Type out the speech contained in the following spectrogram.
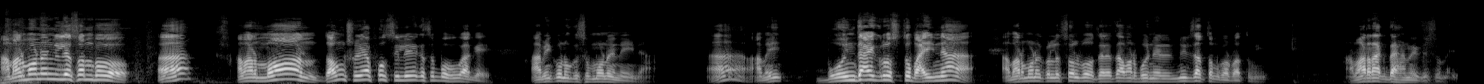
আমার মনে নিলে চনবো হ্যাঁ? আমার মন ধ্বংস হইয়া ফসিল হয়ে গেছে বহু আগে। আমি কোনো কিছু মনে নেই না। হ্যাঁ? আমি বইন্দায়গ্রস্ত ভাই না। আমার মনে করলে চলবো তাহলে তো আমার বোনের নির্যাতন করবা তুমি। আমার রাগ দেখানোর কিছু নাই।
